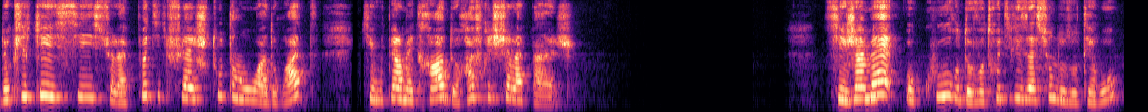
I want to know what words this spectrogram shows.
de cliquer ici sur la petite flèche tout en haut à droite qui vous permettra de rafraîchir la page. Si jamais au cours de votre utilisation de Zotero,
